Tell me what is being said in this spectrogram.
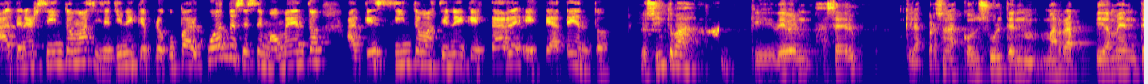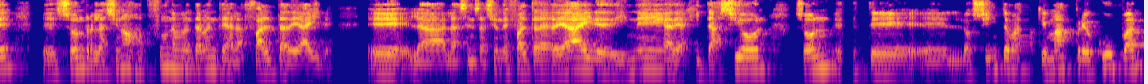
a tener síntomas y se tiene que preocupar. ¿Cuándo es ese momento? ¿A qué síntomas tiene que estar este, atento? Los síntomas que deben hacer que las personas consulten más rápidamente eh, son relacionados fundamentalmente a la falta de aire. Eh, la, sensación de falta de aire, de disnea, de agitación, son este, eh, los síntomas que más preocupan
